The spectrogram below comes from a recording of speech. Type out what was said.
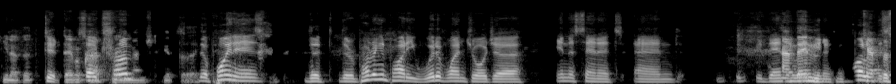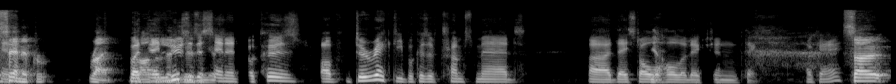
you know the Dude, Democrats so Trump managed to get the, the point is that the Republican Party would have won Georgia in the Senate, and then And then kept the Senate, right, but rather they lose the losing it. Senate because of directly because of Trump's mad. Uh, they stole Yeah. the whole election thing. Okay, So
